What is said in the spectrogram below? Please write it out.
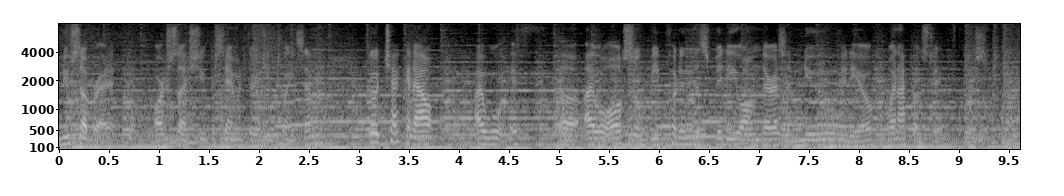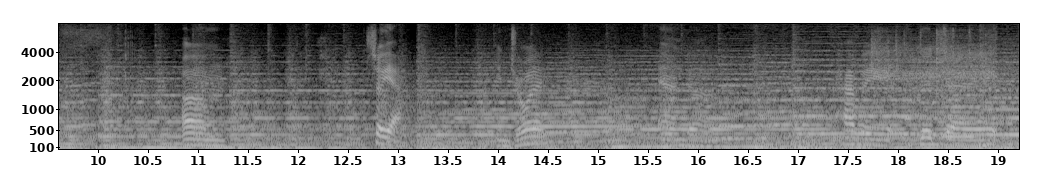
new subreddit r slash supersalmon1327. Go check it out. I will if uh, I will also be putting this video on there as a new video when I post it, of course. Um. So yeah, enjoy and uh, have a good day.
